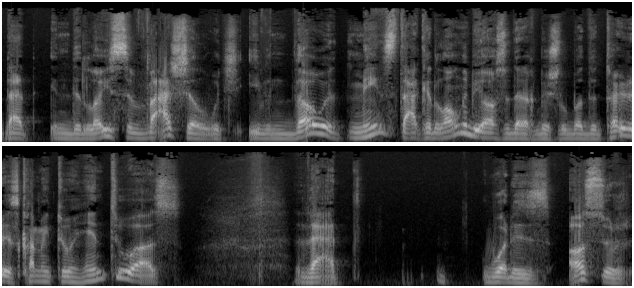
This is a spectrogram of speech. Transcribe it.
that in the Lois Vashel, which even though it means that it'll only be also Derech Bishul, but the Torah is coming to hint to us that what is Asur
